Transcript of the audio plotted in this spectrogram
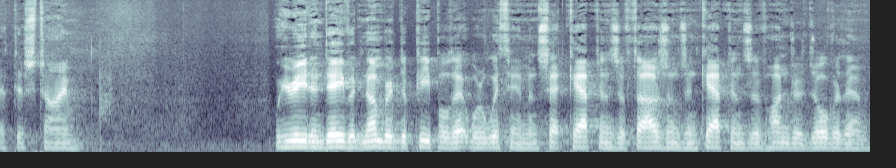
at this time. We read, And David numbered the people that were with him and set captains of thousands and captains of hundreds over them.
